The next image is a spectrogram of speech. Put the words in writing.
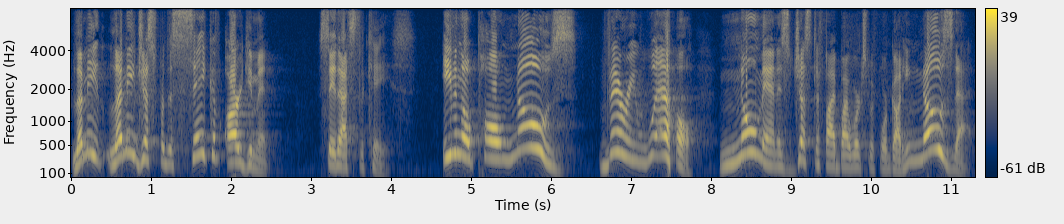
let me, let me just for the sake of argument say that's the case. Even though Paul knows very well no man is justified by works before God. He knows that.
